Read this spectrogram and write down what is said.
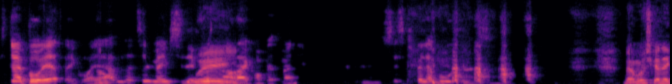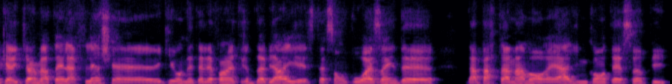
C'est un poète incroyable, là, tu sais, même si des oui. fois, il a l'air complètement. C'est ce qui fait la beauté aussi. Ben moi, je connais quelqu'un, Martin Laflèche, euh, avec qui on était allé faire un trip de bière. C'était son voisin d'appartement à Montréal. Il me contait ça, puis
